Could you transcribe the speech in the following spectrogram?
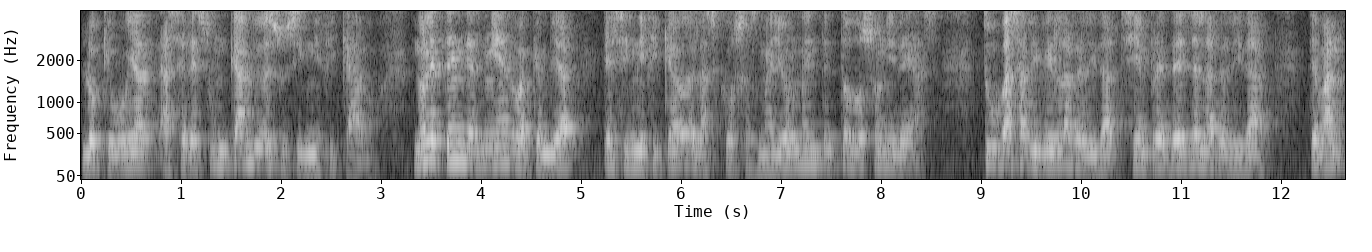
lo que voy a hacer es un cambio de su significado. No le tengas miedo a cambiar el significado de las cosas. Mayormente todos son ideas. Tú vas a vivir la realidad siempre desde la realidad. Te van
